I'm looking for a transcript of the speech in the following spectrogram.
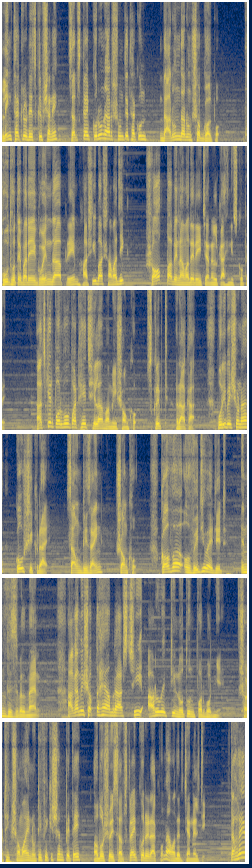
লিঙ্ক থাকল ডেসক্রিপশনে সাবস্ক্রাইব করুন আর শুনতে থাকুন দারুণ দারুণ সব গল্প। ভূত হতে পারে, গোয়েন্দা, প্রেম, হাসি বা সামাজিক, সব পাবেন আমাদের এই চ্যানেল কাহিনী স্কোপে আজকের পর্ব পাঠে ছিলাম আমি শঙ্খ, স্ক্রিপ্ট রাকা, পরিবেশনা Kaushik Roy, sound design Shankha, cover ও ভিডিও এডিট ইনভিজিবল ম্যান। আগামী সপ্তাহে আমরা আসছি আরও একটি নতুন পর্ব নিয়ে। সঠিক সময় নোটিফিকেশন পেতে অবশ্যই সাবস্ক্রাইব করে রাখুন আমাদের চ্যানেলটি। তাহলে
